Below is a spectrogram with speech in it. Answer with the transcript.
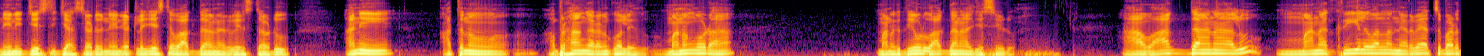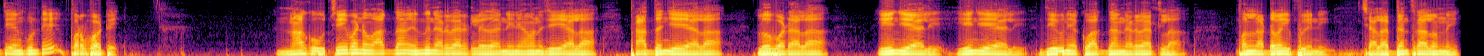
నేను ఇది చేస్తే ఇది చేస్తాడు. నేను ఎట్లా చేస్తే వాగ్దానం నెరవేరుస్తాడు అని అతను అబ్రహాం గారు అనుకోలేదు. మనం కూడా మనకు దేవుడు వాగ్దానాలు చేశాడు. ఆ వాగ్దానాలు మన క్రియల వల్ల నెరవేర్చబడతాయి అనుకుంటే పొరపాటే. నాకు చేయబడిన వాగ్దానం ఎందుకు నెరవేరట్లేదా? నేను ఏమైనా చేయాలా? ప్రార్థన చేయాలా? లోబడాలా? ఏం చేయాలి? ఏం చేయాలి? దేవుని యొక్క వాగ్దానం నెరవేరట్లా? పనులు అడ్డమైపోయినాయి. చాలా అభ్యంతరాలు ఉన్నాయి.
